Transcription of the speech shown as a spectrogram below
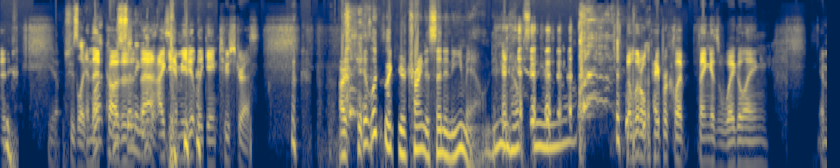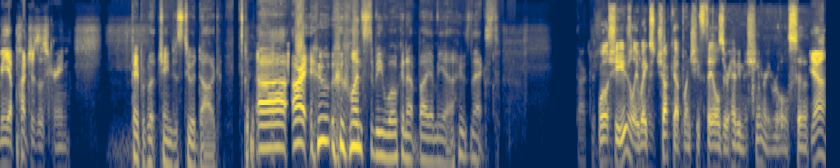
message, She's like, and "What? that causes sending that I emails?" immediately gain two stress. All right, it looks like you're trying to send an email. Do you need help sending an email? The little paperclip thing is wiggling, and Mia punches the screen. Paperclip changes to a dog. Uh, all right. Who who wants to be woken up by Amia? Who's next? Dr. Well, she usually wakes Chuck up when she fails her heavy machinery roll. So, Yeah,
